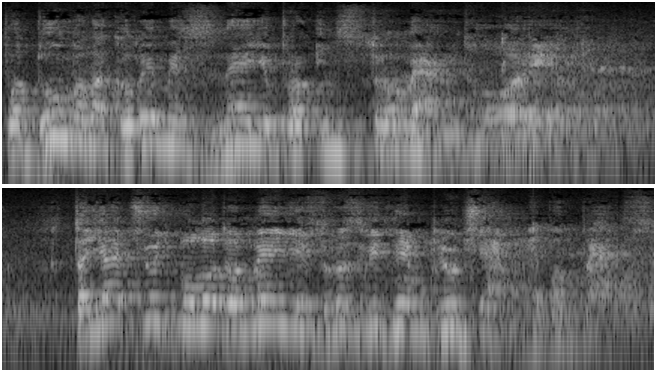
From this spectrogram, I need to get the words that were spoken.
подумала, коли ми з нею про інструмент говорили. Та я чуть було до неї з розвідним ключем не поперся.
